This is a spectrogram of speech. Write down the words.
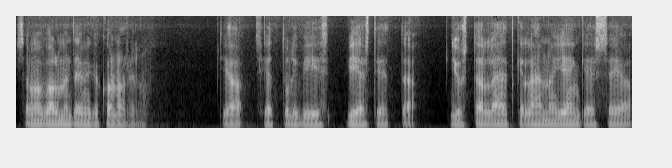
sama valmentaja mikä Konorilla. Ja sieltä tuli viis, viesti, että just tällä hetkellä hän on Jenkeissä ja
